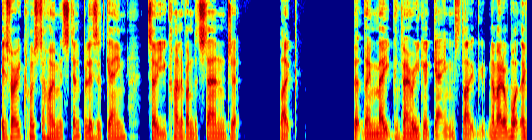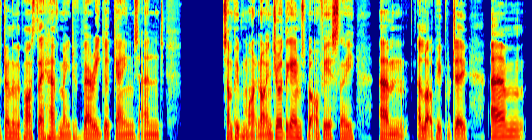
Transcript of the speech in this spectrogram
it's very close to home. It's still a Blizzard game. So you kind of understand, like, that they make very good games. Like, no matter what they've done in the past, they have made very good games. And some people might not enjoy the games, but obviously, um, a lot of people do. Um,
